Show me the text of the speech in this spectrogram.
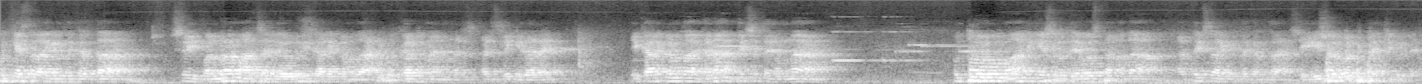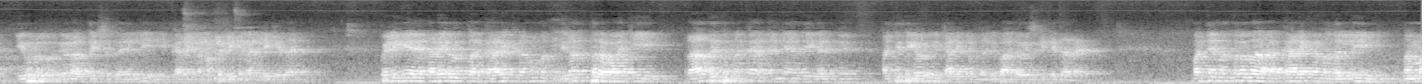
ಮುಖ್ಯಸ್ಥರಾಗಿರ್ತಕ್ಕಂಥ ಶ್ರೀ ಬಲರಾಮ್ ಆಚಾರ್ಯ ಅವರು ಈ ಕಾರ್ಯಕ್ರಮದ ಉದ್ಘಾಟನೆಯನ್ನು ನಡೆಸ್- ನಡೆಸಲಿಕ್ಕಿದ್ದಾರೆ. ಈ ಕಾರ್ಯಕ್ರಮದ ಘನ ಅಧ್ಯಕ್ಷತೆಯನ್ನ ಪುತ್ತೂರು ಮಹಾಲಿಂಗೇಶ್ವರ ದೇವಸ್ಥಾನದ ಅಧ್ಯಕ್ಷರಾಗಿರ್ತಕ್ಕಂಥ ಶ್ರೀ ಈಶ್ವರ ಭಟ್ ಇವರು ಇವರ ಅಧ್ಯಕ್ಷತೆಯಲ್ಲಿ ಈ ಕಾರ್ಯಕ್ರಮ ಬೆಳಿಗ್ಗೆ ನಡೆಯಲಿಕ್ಕಿದೆ ಬೆಳಿಗ್ಗೆ ನಡೆಯುವಂತಹ ಕಾರ್ಯಕ್ರಮ ಮತ್ತು ನಿರಂತರವಾಗಿ ರಾತ್ರಿ ತನಕ ಗಣ್ಯಾದಿ ಗಣ್ಯ, ಅತಿಥಿಗಳು ಈ ಕಾರ್ಯಕ್ರಮದಲ್ಲಿ ಭಾಗವಹಿಸಲಿಕ್ಕಿದ್ದಾರೆ. ಮಧ್ಯಾಹ್ನಂತರದ ಕಾರ್ಯಕ್ರಮದಲ್ಲಿ ನಮ್ಮ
